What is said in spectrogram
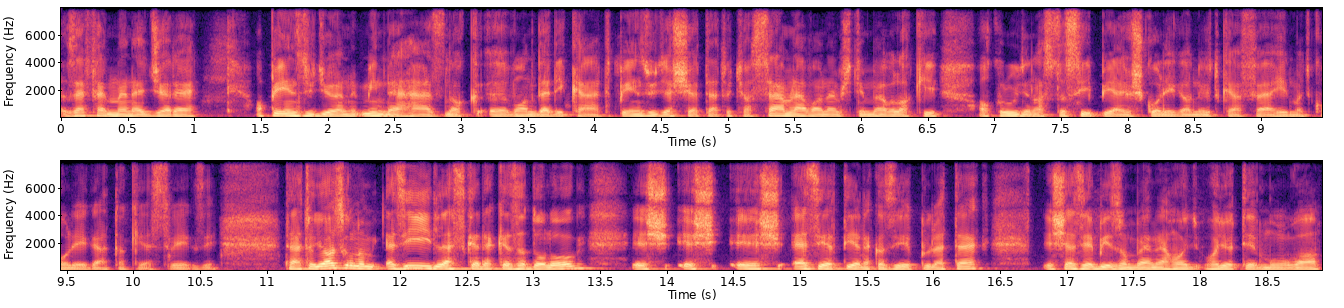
az FM menedzsere, a pénzügyön minden háznak van dedikált pénzügyese, tehát hogyha a számlával nem stimmel valaki, akkor ugyanazt a CPI-os kolléganőt kell felhívni, vagy kollégát, aki ezt végzi. Tehát, hogy azt gondolom, ez így lesz kerek ez a dolog, és, és, és ezért ilyenek az épületek, és ezért bízom benne, hogy, hogy öt év múlva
